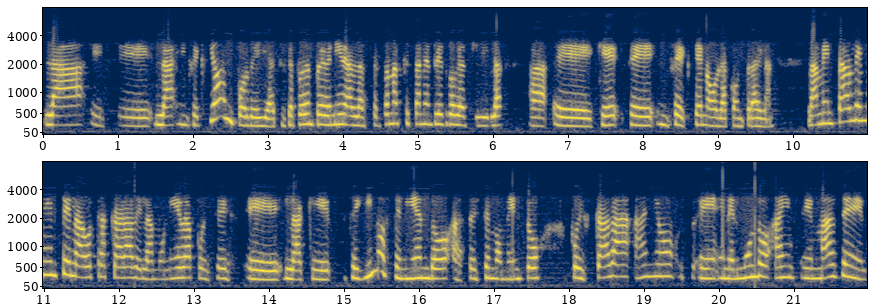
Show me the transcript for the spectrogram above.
la, este, la infección por VIH. Se pueden prevenir a las personas que están en riesgo de adquirirla eh, que se infecten o la contraigan. Lamentablemente la otra cara de la moneda pues es eh, la que seguimos teniendo hasta este momento pues cada año eh, en el mundo hay eh, más de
